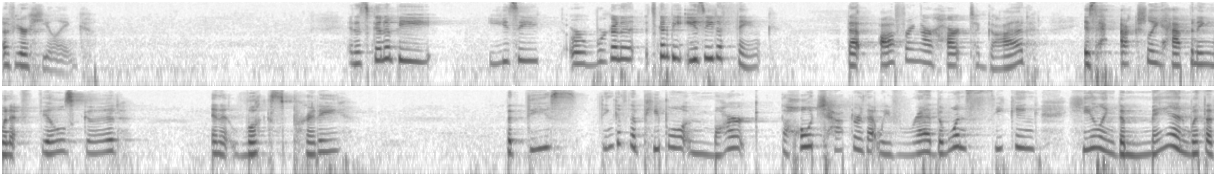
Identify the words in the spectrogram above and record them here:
of your healing. And it's going to be easy, or we're going to, it's going to be easy to think that offering our heart to God is actually happening when it feels good and it looks pretty. But these, think of the people in Mark, the whole chapter that we've read, the one seeking healing, the man with a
